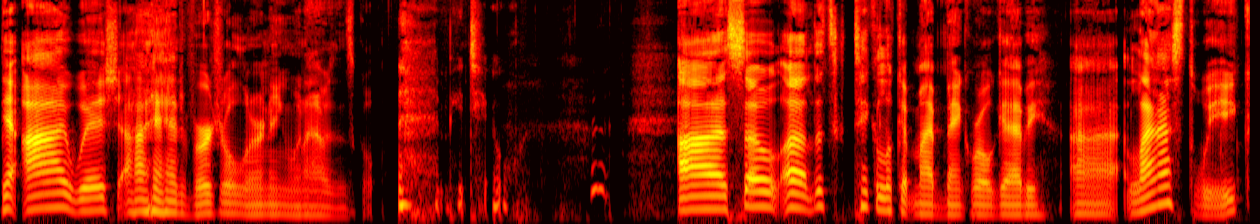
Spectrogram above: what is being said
yeah, I wish I had virtual learning when I was in school. Me too. Uh, so uh, let's take a look at my bankroll, Gabby. Uh, last week,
